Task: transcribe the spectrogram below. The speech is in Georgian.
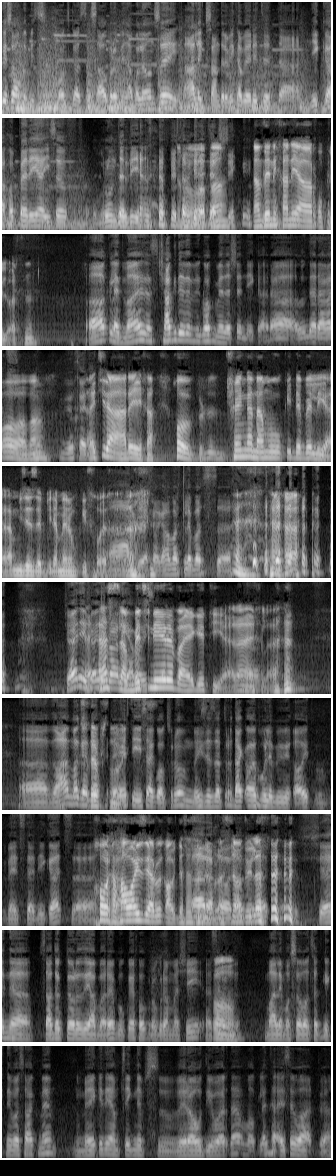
მოგესალმებით პოდკასტზე საუბრობი ნაპოლეონზე ალექსანდრე ვიკაბერიძე და ნიკა ჰოპერია ისე ბრუნდებიან პირდაპირ ნამდვილი ხანია არ ყოფილვართ აკლედ მაინც ჩაგდებები გვაქვს მე და შენ ნიკა რა უნდა რაღაც ო აბა. აი თირა არის ხა ხო ჩვენგან დამოუკიდებელია რა მიზეზები რა მე რომ მკითხო ხა აა ხა გამართლებას ჩვენი ჩვენი ასე მეცნიერება ეგეთია რა ეხლა აა მაგალითად ერთი ისა გვაქვს რომ მიზეზად რომ დაკავებულები ვიყავით მეც და ნიკაც ხო ხა ჰავაიზე არ ვიყავით დასასვენებლად ნამდვილად. შენ სადოქტოროზე აბარებ უკვე ხო პროგრამაში ასე რომ მალე მოსალოცად გეკნება საქმე. მე კიდე ამ წიგნებს ვერაუდივარ და მოკლედ ესე ვარ რა.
